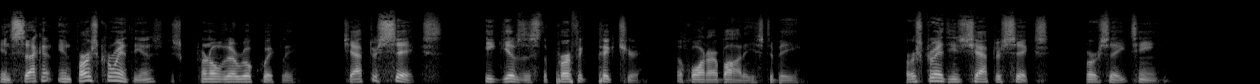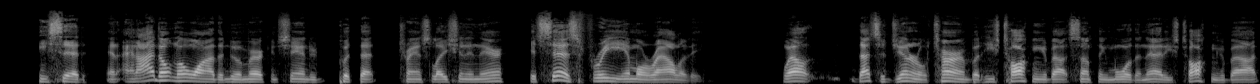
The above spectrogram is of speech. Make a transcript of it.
in second in First Corinthians, just turn over there real quickly, chapter six, he gives us the perfect picture of what our body is to be. 1 Corinthians chapter 6, verse 18. He said, and, and I don't know why the New American Standard put that translation in there. It says free immorality. Well, that's a general term, but he's talking about something more than that. He's talking about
